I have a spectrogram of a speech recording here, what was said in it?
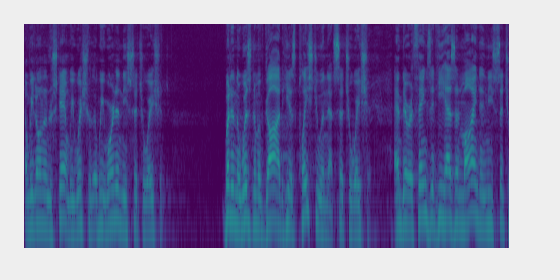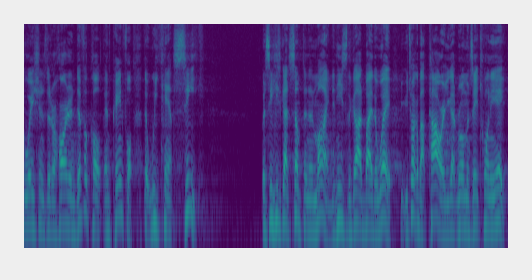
and we don't understand. We wish that we weren't in these situations. But in the wisdom of God, he has placed you in that situation. And there are things that he has in mind in these situations that are hard and difficult and painful that we can't see. But see, he's got something in mind, and he's the God, by the way. You talk about power, you got Romans 8 28.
